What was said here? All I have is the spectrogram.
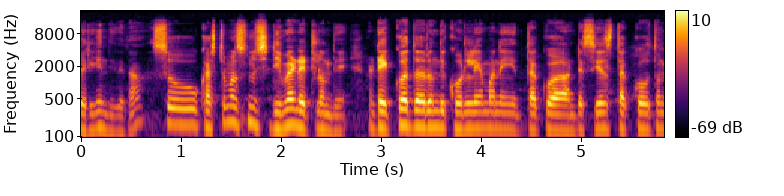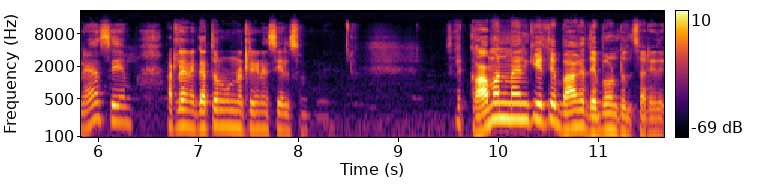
పెరిగింది కదా? సో కస్టమర్స్ నుంచి డిమాండ్ ఎట్లుంది? అంటే ఎక్కువ ధర ఉంది కొనలేమని తక్కువ అంటే సేల్స్ తక్కువ అవుతున్నాయా? సేమ్ అట్లనే గతంలో ఉన్నట్లుగానే సేల్స్ ఉంటుంది సార్ కామన్ మ్యాన్కి అయితే బాగా దెబ్బ ఉంటుంది సార్ ఇది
